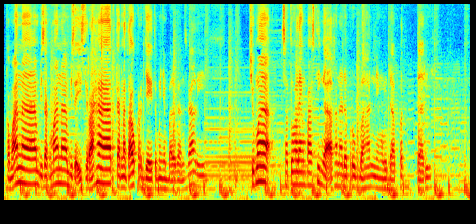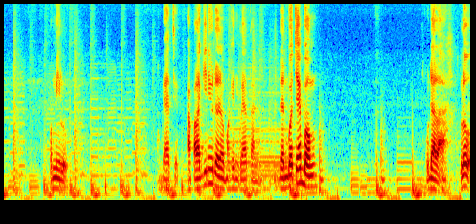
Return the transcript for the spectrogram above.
ke mana bisa ke mana bisa istirahat karena tahu kerja itu menyebalkan sekali. Cuma satu hal yang pasti nggak akan ada perubahan yang lu dapat dari pemilu. That's it. Apalagi ini udah makin kelihatan. Dan buat cebong, udahlah, lu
